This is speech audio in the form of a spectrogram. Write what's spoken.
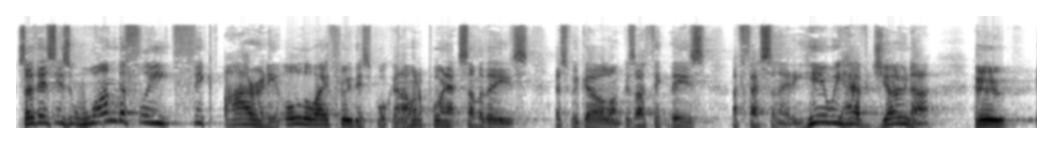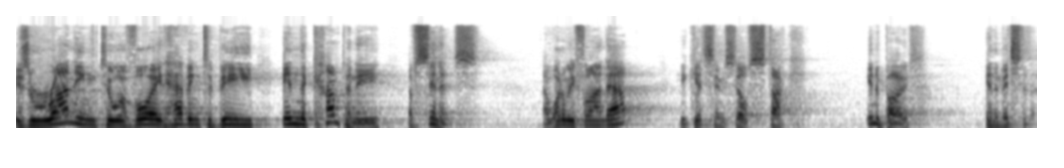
So there's this wonderfully thick irony all the way through this book, and I want to point out some of these as we go along because I think these are fascinating. Here we have Jonah who is running to avoid having to be in the company of sinners. And what do we find out? He gets himself stuck in a boat in the midst of it.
